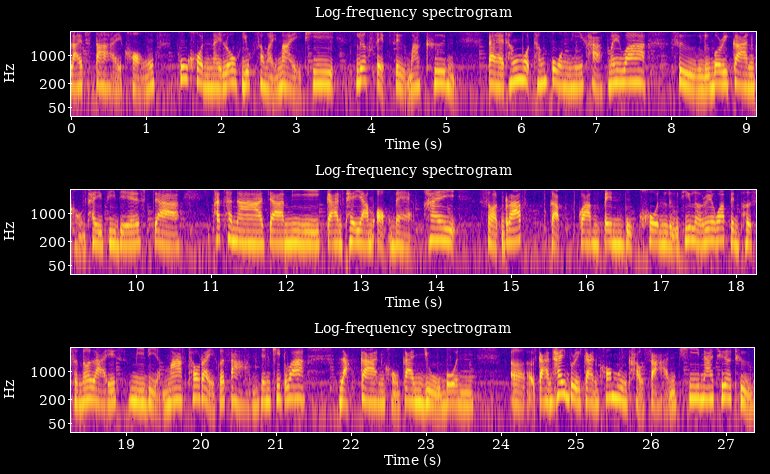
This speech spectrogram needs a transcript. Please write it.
ไลฟ์สไตล์ของผู้คนในโลกยุคสมัยใหม่ที่เลือกเสพสื่อมากขึ้น แต่ทั้งหมดทั้งปวงนี้ค่ะ ไม่ว่าสื่อหรือบริการของไทย PBS จะพัฒนาจะมีการพยายามออกแบบให้สอดรับ กับความเป็นบุคคลหรือที่เราเรียกว่าเป็น personalized media มากเท่าไหร่ก็ตาม ยันคิดว่าหลักการของการอยู่บนการให้บริการข้อมูลข่าวสารที่น่าเชื่อถือ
